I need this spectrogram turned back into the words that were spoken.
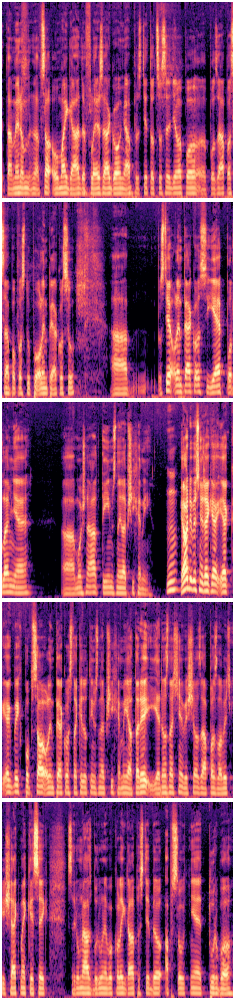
tam jenom napsal oh my god, the flares are going up, prostě to, co se dělo po, po zápase a po postupu Olympiakosu. A prostě Olympiakos je podle mě možná tým z nejlepší chemí. Hmm. Jo, kdybys mi řekl, jak, jak, jak, bych popsal Olympiakos, tak je to tým z nejlepší chemie. A tady jednoznačně vyšel zápas z lavičky Shaq McKissick, 17 bodů nebo kolik dal, prostě byl absolutně turbo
